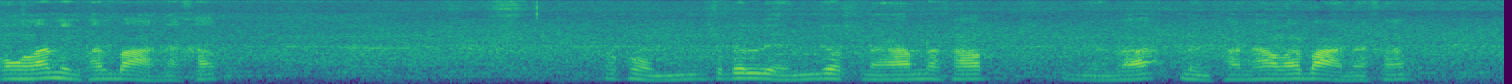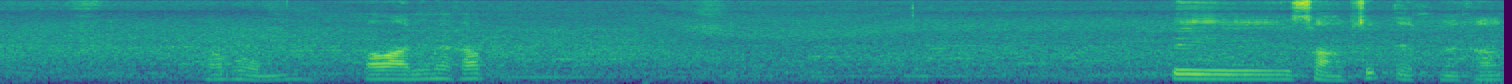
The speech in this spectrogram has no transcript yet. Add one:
องค์ละหนึ่งพันบาทนะครับครับผมจะเป็นเหรียญหยดน้ำนะครับเหรียญละหนึ่งพันห้าร้อยบาทนะครับ ครับผม ประมาณนี้นะครับ ปี 31 นะครับ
